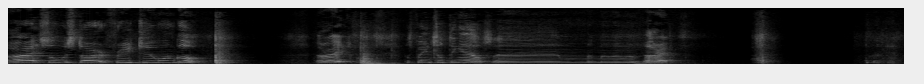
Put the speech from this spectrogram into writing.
Alright, so we start three, two, one, go. Alright, let's find something else. Um, alright.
